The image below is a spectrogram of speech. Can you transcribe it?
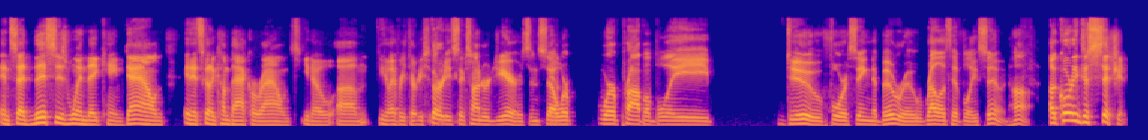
and said this is when they came down, and it's going to come back around, you know, um, you know, every 3600 years. And so yeah. we're we're probably due for seeing Nibiru relatively soon, huh? according to Sitchin,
